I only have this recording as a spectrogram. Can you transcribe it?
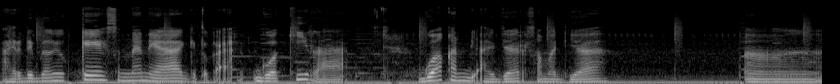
Akhirnya dia bilang oke senin ya gitu kan. Gue kira gue akan diajar sama dia uh,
